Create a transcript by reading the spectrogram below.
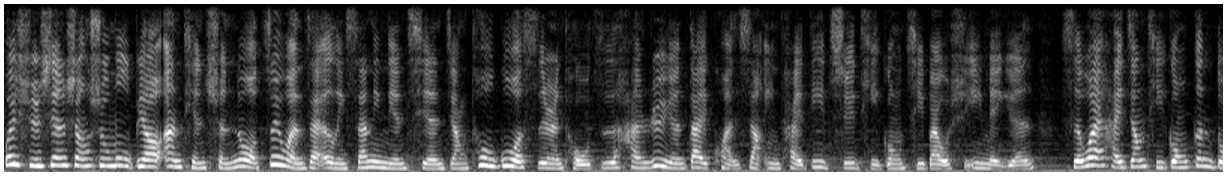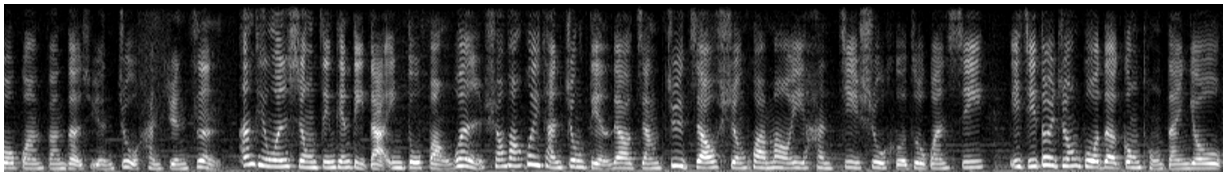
为实现上述目标，岸田承诺，最晚在二零三零年前，将透过私人投资和日元贷款，向印太地区提供七百五十亿美元。此外，还将提供更多官方的援助和捐赠。安田文雄今天抵达印度访问，双方会谈重点料将聚焦深化贸易和技术合作关系，以及对中国的共同担忧。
